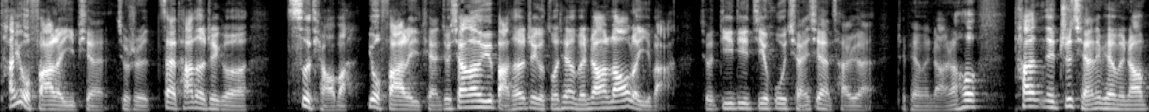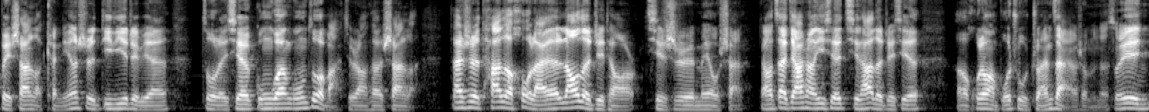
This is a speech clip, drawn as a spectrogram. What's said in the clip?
他又发了一篇，就是在他的这个次条吧，又发了一篇，就相当于把他这个昨天文章捞了一把，就滴滴几乎全线裁员这篇文章。然后他那之前那篇文章被删了，肯定是滴滴这边做了一些公关工作吧，就让他删了。但是他的后来捞的这条其实没有删，然后再加上一些其他的这些呃互联网博主转载啊什么的，所以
